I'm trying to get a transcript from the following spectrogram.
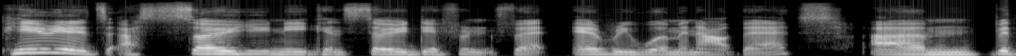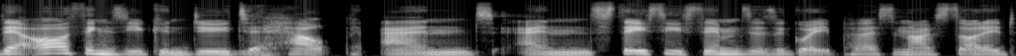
periods are so unique and so different for every woman out there. Um, but there are things you can do to help and and Stacy Sims is a great person. I've started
